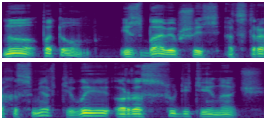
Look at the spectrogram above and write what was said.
Но потом, избавившись от страха смерти, вы рассудите иначе.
